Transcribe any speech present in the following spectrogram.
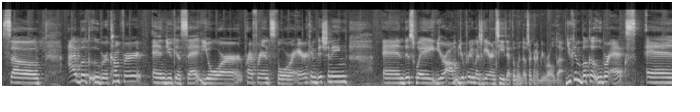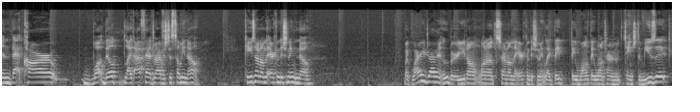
So I book Uber Comfort, and you can set your preference for air conditioning. And this way, you're um, you're pretty much guaranteed that the windows are going to be rolled up. You can book a Uber X, and that car, well, they'll like I've had drivers just tell me no. Can you turn on the air conditioning? No. Like, why are you driving Uber? You don't want to turn on the air conditioning. Like, they they won't. They won't turn change the music.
